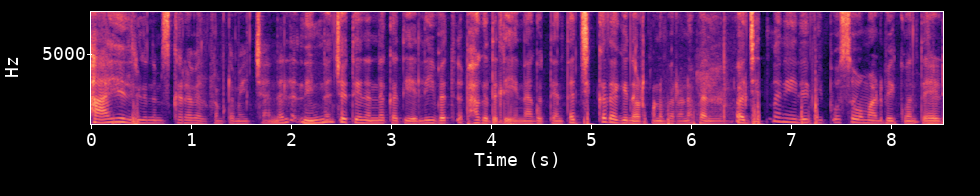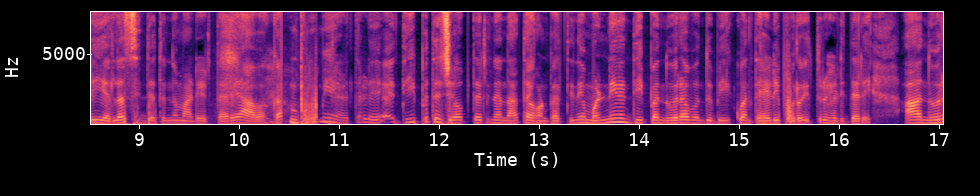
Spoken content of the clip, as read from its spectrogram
ಹಾಯ್ ಎಲ್ರಿಗೂ ನಮಸ್ಕಾರ ವೆಲ್ಕಮ್ ಟು ಮೈ ಚಾನಲ್ ನಿನ್ನ ಜೊತೆ ನನ್ನ ಕಥೆಯಲ್ಲಿ ಇವತ್ತಿನ ಭಾಗದಲ್ಲಿ ಏನಾಗುತ್ತೆ ಅಂತ ಚಿಕ್ಕದಾಗಿ ನೋಡ್ಕೊಂಡು ಬರೋಣ. ಬನ್ನಿ. ಅಜಿತ್ ಮನೆಯಲ್ಲಿ ದೀಪೋತ್ಸವ ಮಾಡಬೇಕು ಅಂತ ಹೇಳಿ ಎಲ್ಲ ಸಿದ್ಧತೆಯನ್ನು ಮಾಡಿರ್ತಾರೆ. ಆವಾಗ ಭೂಮಿ ಹೇಳ್ತಾಳೆ ದೀಪದ ಜವಾಬ್ದಾರಿನ ನಾ ತಗೊಂಡು ಬರ್ತೀನಿ. ಮಣ್ಣಿನ ದೀಪ ನೂರ ಒಂದು ಬೇಕು ಅಂತ ಹೇಳಿ ಪುರೋಹಿತರು ಹೇಳಿದ್ದಾರೆ. ಆ ನೂರ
